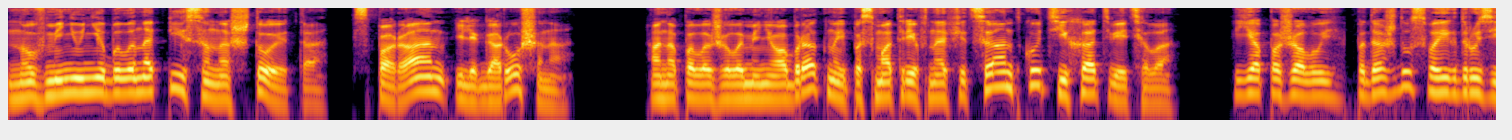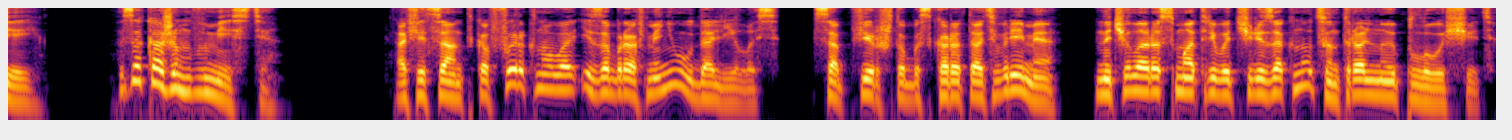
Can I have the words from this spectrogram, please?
Но в меню не было написано, что это – спаран или горошина. Она положила меню обратно и, посмотрев на официантку, тихо ответила. «Я, пожалуй, подожду своих друзей. Закажем вместе». Официантка фыркнула и, забрав меню, удалилась. Сапфир, чтобы скоротать время, начала рассматривать через окно центральную площадь.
